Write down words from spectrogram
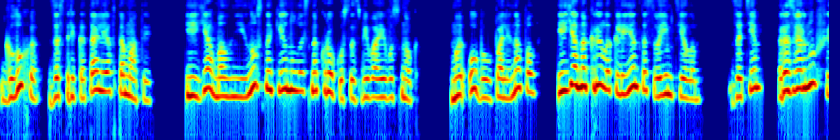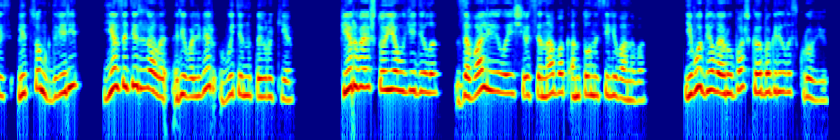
Глухо застрекотали автоматы, и я молниеносно кинулась на Крокуса, сбивая его с ног. Мы оба упали на пол, и я накрыла клиента своим телом. Затем, развернувшись лицом к двери, я задержала револьвер в вытянутой руке. Первое, что я увидела, заваливающегося на бок Антона Селиванова. Его белая рубашка обогрелась кровью.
